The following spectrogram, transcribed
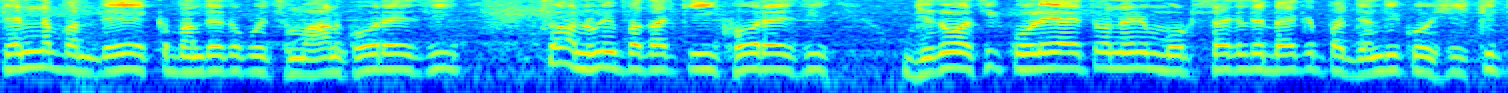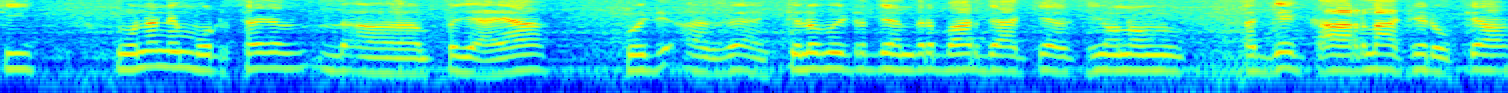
ਤਿੰਨ ਬੰਦੇ, ਇੱਕ ਬੰਦੇ ਤੋਂ ਕੋਈ ਸਮਾਨ ਖੋ ਰਹੇ ਸੀ। ਸਾਨੂੰ ਨਹੀਂ ਪਤਾ ਕੀ ਖੋ ਰਹੇ ਸੀ। ਜਦੋਂ ਅਸੀਂ ਕੋਲੇ ਆਏ ਤਾਂ ਉਹਨਾਂ ਨੇ ਮੋਟਰਸਾਈਕਲ ਤੇ ਬਹਿ ਕੇ ਭੱਜਣ ਦੀ ਕੋਸ਼ਿਸ਼ ਕੀਤੀ। ਉਹਨਾਂ ਨੇ ਮੋਟਰਸਾਈਕਲ ਭਜਾਇਆ। ਕੋਈ ਕਿਲੋਮੀਟਰ ਦੇ ਅੰਦਰ ਬਾਹਰ ਜਾ ਕੇ ਅਸੀਂ ਉਹਨਾਂ ਨੂੰ ਅੱਗੇ ਕਾਰ ਲਾ ਕੇ ਰੋਕਿਆ।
